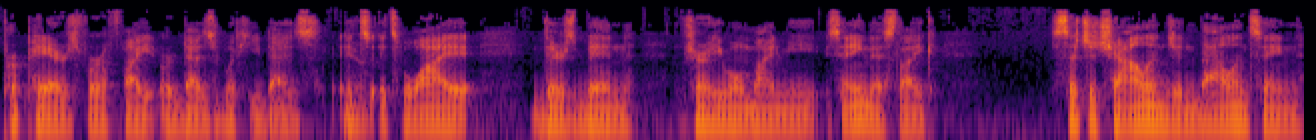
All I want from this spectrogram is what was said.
prepares for a fight or does what he does. It's yeah. it's why there's been I'm sure he won't mind me saying this like such a challenge in balancing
